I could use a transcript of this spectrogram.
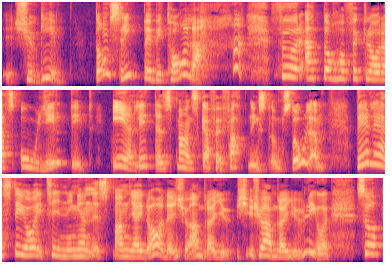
eh, de slipper betala för att de har förklarats ogiltigt enligt den spanska författningsdomstolen. Det läste jag i tidningen Spania idag den 22, ju 22 juli i år. Så eh,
